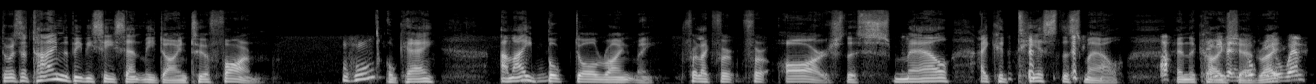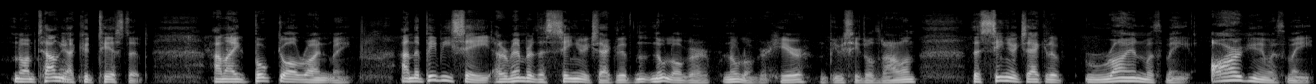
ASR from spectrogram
there was a time the BBC sent me down to a farm. Mm-hmm. Okay, and I booked all round me for like for for hours. The smell, I could taste the smell in the cow shed. don't be a Right? No, I'm telling you, I could taste it, and I booked all round me. And the BBC, I remember the senior executive, no longer no longer here in BBC Northern Ireland, the senior executive rowing with me, arguing with me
